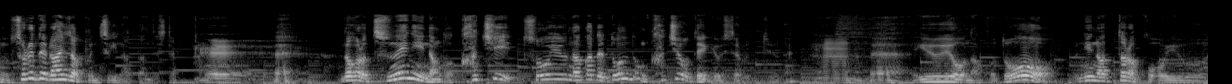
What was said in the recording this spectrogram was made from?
うん。それでライズアップに次なったんですって。へええ。だから常になんか価値、そういう中でどんどん価値を提供してるっていうね。ええ。いうようなことを、になったらこういううん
